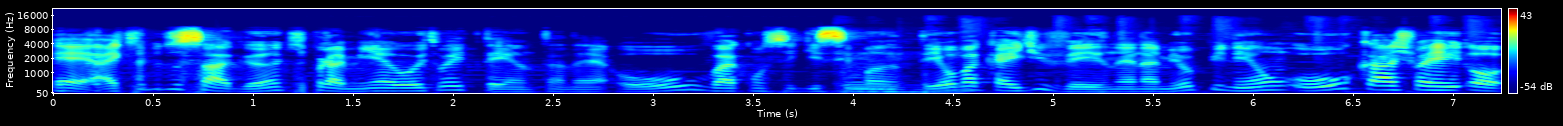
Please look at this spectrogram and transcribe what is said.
É, a equipe do Sagan, que para mim é 880, né? Ou vai conseguir se manter uhum. ou vai cair de vez, né? Na minha opinião, ou o Caixa Rei, ó,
